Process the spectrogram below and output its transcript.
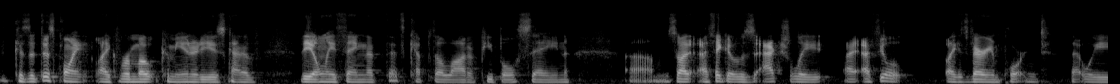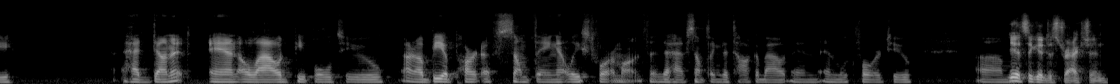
because at this point like remote community is kind of the only thing that that's kept a lot of people sane um, so I, I think it was actually I, I feel like it's very important that we had done it and allowed people to i don't know be a part of something at least for a month and to have something to talk about and, and look forward to um, Yeah, it's a good distraction.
